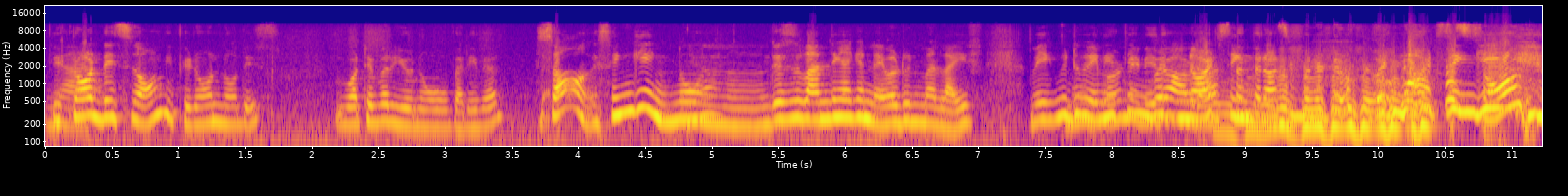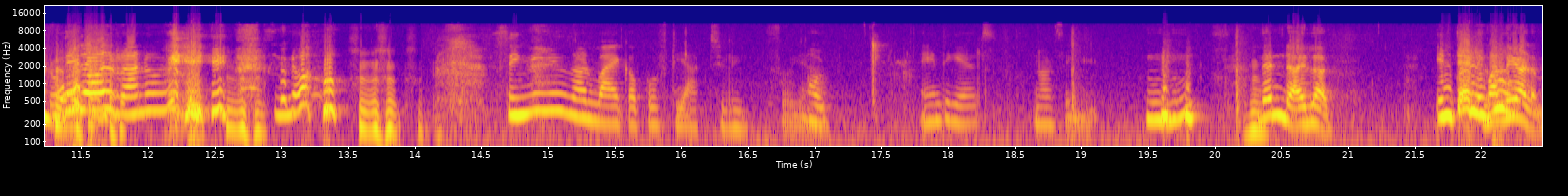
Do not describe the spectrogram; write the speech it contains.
if Yeah. Not this song if you don't know this whatever you know very well Song, singing. No, no, no, no. This is one thing I can never do in my life. Make me do anything but not singing. but not singing. They'll all run away. no. singing is not my cup of tea actually. So yeah. Oh. Anything else? Not singing. Then dialogue In Telugu? Malayalam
